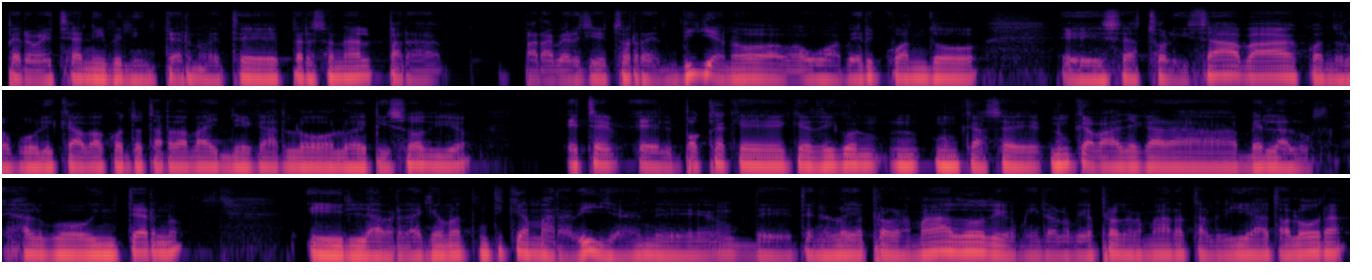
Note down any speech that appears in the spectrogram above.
pero este a nivel interno, este personal, para, para ver si esto rendía, ¿no? O a ver cuándo eh, se actualizaba, cuándo lo publicaba, cuánto tardaba en llegar los episodios. Este, el podcast que, que os digo nunca, se, nunca va a llegar a ver la luz. Es algo interno y la verdad que es una auténtica maravilla ¿eh? de, tenerlo ya programado. Digo, mira, lo voy a programar a tal día, a tal hora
